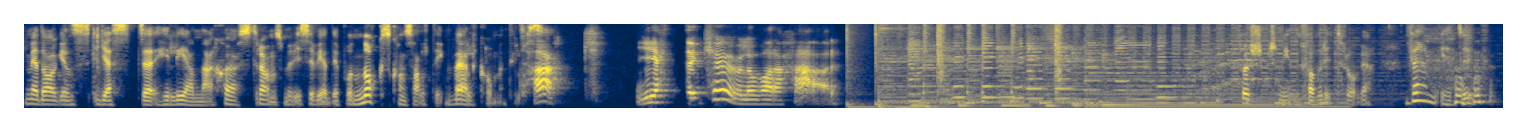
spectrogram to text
med dagens gäst eh, Helena Sjöström som är vice vd på Nox Consulting. Välkommen till oss. Tack! Jättekul att vara här. Först min favoritfråga. Vem är du?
